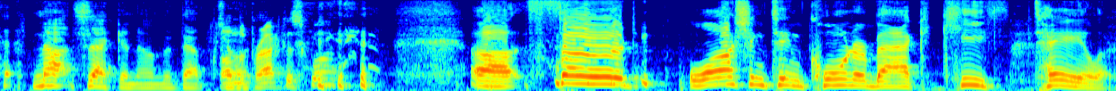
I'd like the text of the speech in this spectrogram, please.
Not second on the depth chart. On the practice squad? Third, Washington cornerback Keith Taylor,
